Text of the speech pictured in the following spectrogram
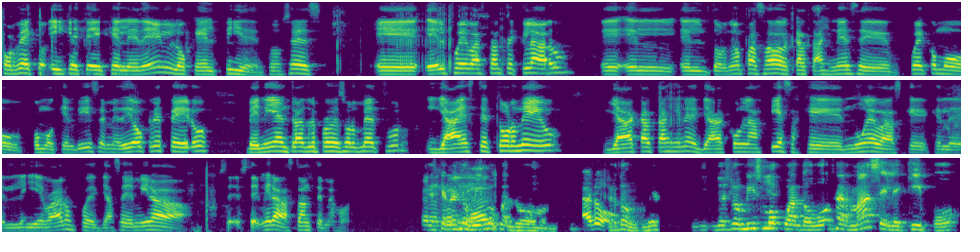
Correcto, y que, te, que le den lo que él pide. Entonces, eh, él fue bastante claro. El, el, torneo pasado, el cartaginense fue como, como quien dice, mediocre, pero venía entrando el profesor Medford y ya este torneo, ya Cartagena, ya con las piezas que nuevas que, que le, llevaron, pues ya se mira, se, mira bastante mejor. es que no es lo mismo cuando, perdón, no es lo mismo cuando vos armás el equipo,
